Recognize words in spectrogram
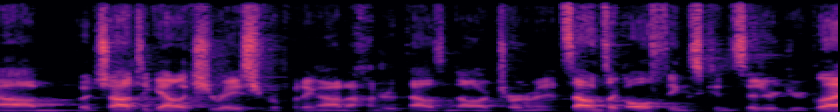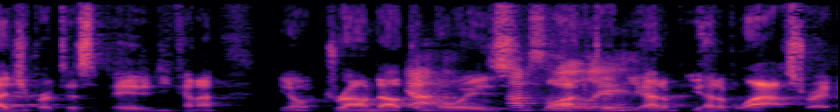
Um, but shout out to Galaxy Racer for putting on a hundred thousand dollar tournament. It sounds like all things considered, you're glad you participated. You kind of you know drowned out Yeah, the noise, locked absolutely. in. You had a you had a blast, right?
